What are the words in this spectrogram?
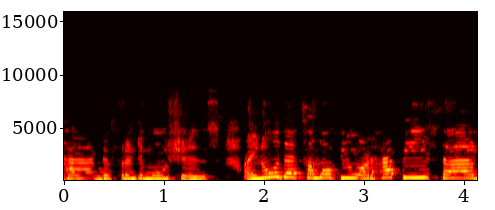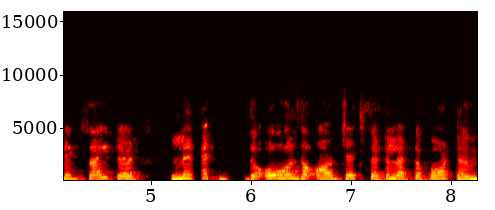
have different emotions i know that some of you are happy sad excited let the all the objects settle at the bottom.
